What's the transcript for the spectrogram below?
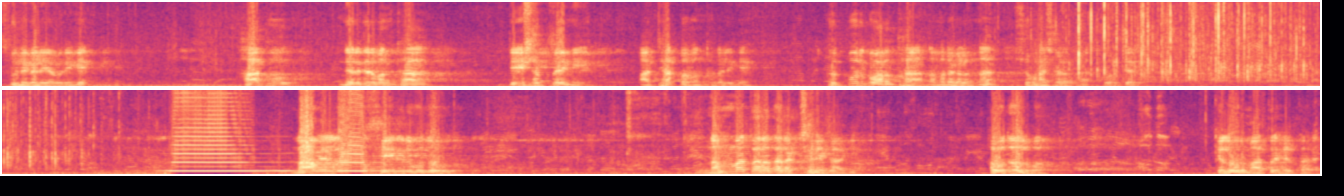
ಸೂಲೆಗಲೆಯವರಿಗೆ ಹಾಗೂ ನೆರೆದಿರುವಂತಹ ದೇಶಪ್ರೇಮಿ ಆಧ್ಯಾತ್ಮ ಬಂಧುಗಳಿಗೆ ಹೃತ್ಪೂರ್ವಕವಾದಂತಹ ನಮನಗಳನ್ನು, ಶುಭಾಶಯಗಳನ್ನು ಕೋರ್ತೇವೆ ನಾವೆಲ್ಲರೂ ಸೇರಿರುವುದು ನಮ್ಮ ತರದ ರಕ್ಷಣೆಗಾಗಿ. ಹೌದು ಅಲ್ವೋ? ಕೆಲವರು ಮಾತ್ರ ಹೇಳ್ತಾರೆ.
